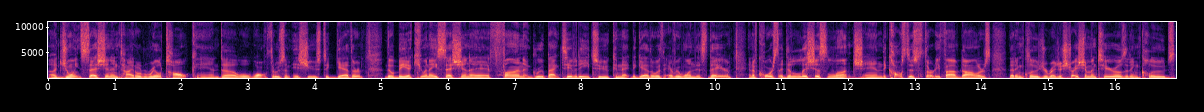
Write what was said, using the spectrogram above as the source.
a joint session entitled Real Talk, and uh, we'll walk through some issues together. There'll be a Q&A session, a fun group activity to connect together with everyone that's there, and of course, a delicious lunch. And the cost is $35. That includes your registration materials. It includes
